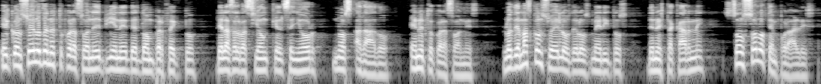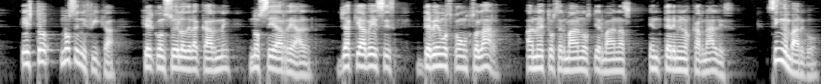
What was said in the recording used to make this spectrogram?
El consuelo de nuestros corazones viene del don perfecto de la salvación que el Señor nos ha dado en nuestros corazones. Los demás consuelos de los méritos de nuestra carne son sólo temporales. Esto no significa que el consuelo de la carne no sea real, ya que a veces debemos consolar a nuestros hermanos y hermanas en términos carnales. Sin embargo,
